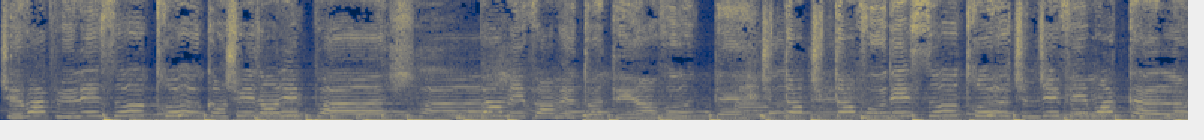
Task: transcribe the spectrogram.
Tu vois plus les autres quand je suis dans les parages. Par mes formes, toi t'es envoûté. Tu t'en, tu t'en fous des autres, tu me dis fais-moi câlin.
